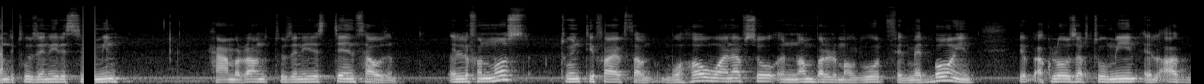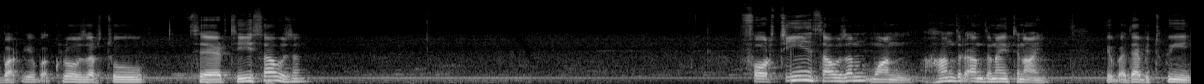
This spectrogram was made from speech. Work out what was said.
عندي to the nearest مين هعمل round to the nearest 10000 اللي في النص 25000 وهو نفسه ال number الموجود في ال midpoint يبقى closer to مين الأكبر يبقى closer to 30000 14199 يبقى ده between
